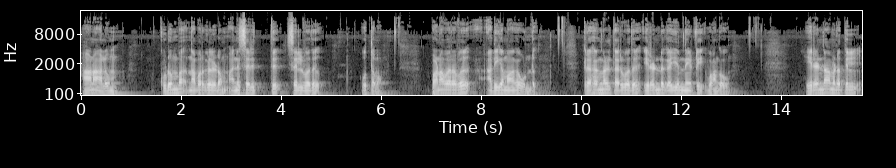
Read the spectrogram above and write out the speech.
ஆனாலும் குடும்ப நபர்களிடம் அனுசரித்து செல்வது உத்தமம். பணவரவு அதிகமாக உண்டு. கிரகங்கள் தருவது இரண்டு கையும் நீட்டி வாங்கவும். இரண்டாம் இடத்தில்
